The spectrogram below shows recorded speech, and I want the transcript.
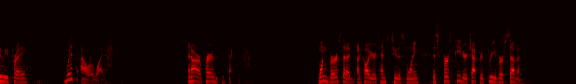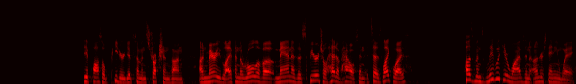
do we pray with our wife? And are our prayers effective? One verse that I'd, I'd, call your attention to this morning is 1 Peter chapter 3, verse 7. The apostle Peter gives some instructions on, on married life and the role of a man as a spiritual head of house. And it says, likewise, husbands, live with your wives in an understanding way,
